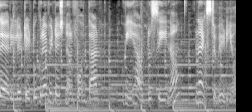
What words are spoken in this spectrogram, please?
there related to gravitational force that we have to see in a next video.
